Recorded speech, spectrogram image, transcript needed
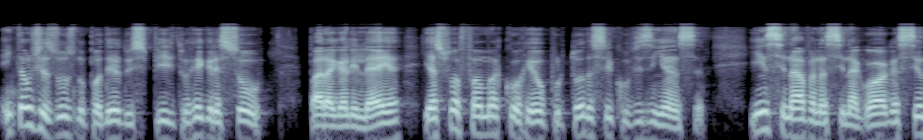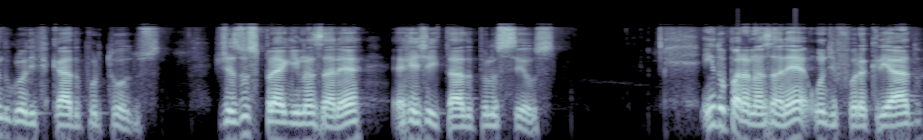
Então Jesus, no poder do Espírito, regressou para a Galiléia, e a sua fama correu por toda a circunvizinhança, e ensinava na sinagoga, sendo glorificado por todos. Jesus prega em Nazaré, é rejeitado pelos seus. Indo para Nazaré, onde fora criado,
